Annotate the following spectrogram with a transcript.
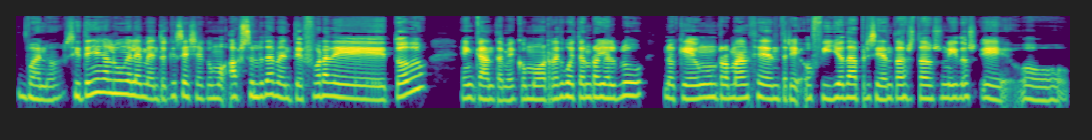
bueno, se si teñen algún elemento que sexa como absolutamente fora de todo, encántame, como Redwood and Royal Blue, no que é un romance entre o fillo da presidenta dos Estados Unidos e o,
